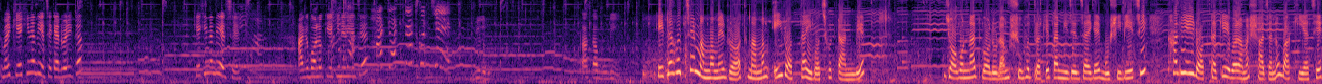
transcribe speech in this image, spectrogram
তোমার কে কিনে দিয়েছে ক্যাডবেরিটা? কে কিনে দিয়েছে? আগে বলো কে কিনে দিয়েছে। কাকা বুড়ি এটা হচ্ছে মাম্মামের রথ। মাম্মাম এই রথটা এই বছর টানবে। জগন্নাথ বলরাম সুভদ্রাকে তার নিজের জায়গায় বসিয়ে দিয়েছি। খালি এই রথটাকে এবার আমার সাজানো বাকি আছে।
